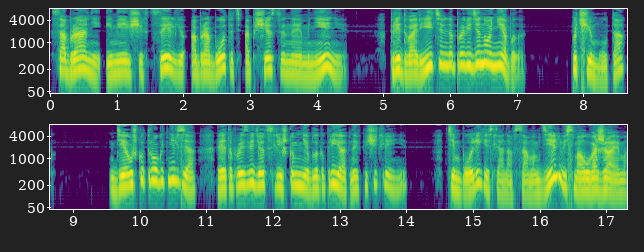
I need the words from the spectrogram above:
собраний, имеющих целью обработать общественное мнение, предварительно проведено не было. Почему так? Девушку трогать нельзя, это произведет слишком неблагоприятное впечатление. Тем более, если она в самом деле весьма уважаема.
